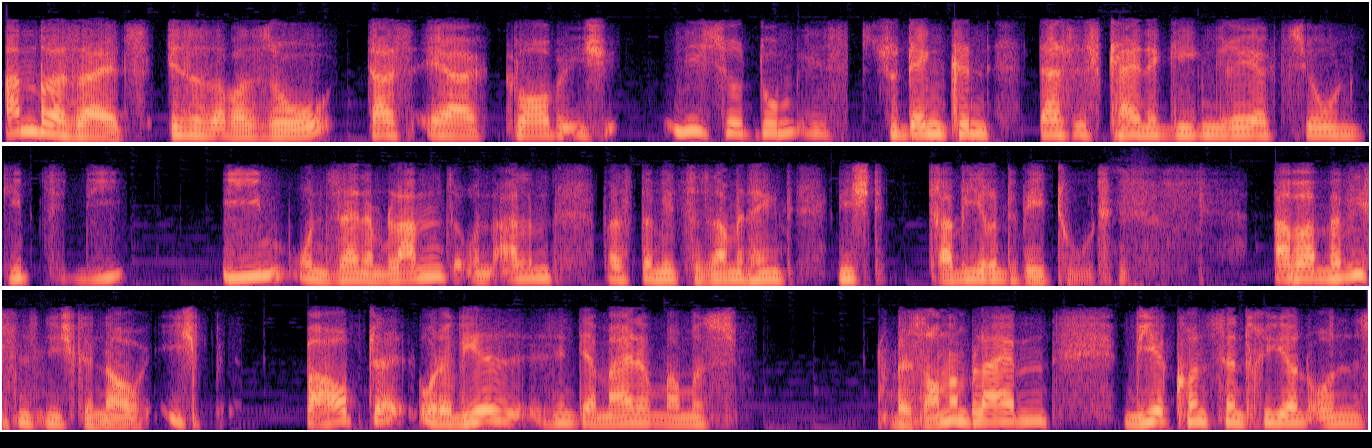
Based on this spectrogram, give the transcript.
Andererseits ist es aber so, dass er, glaube ich, nicht so dumm ist zu denken, dass es keine Gegenreaktion gibt, die ihm und seinem Land und allem, was damit zusammenhängt, nicht gravierend wehtut. Aber wir wissen es nicht genau. Ich behaupte, oder wir sind der Meinung, man muss besonnen bleiben. Wir konzentrieren uns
